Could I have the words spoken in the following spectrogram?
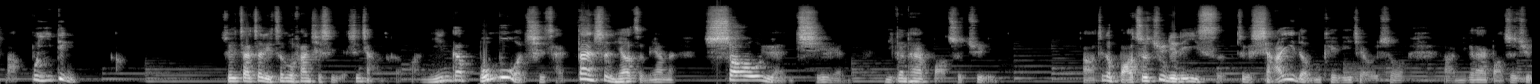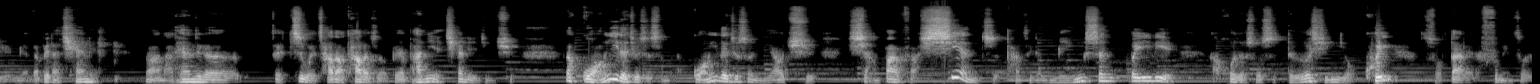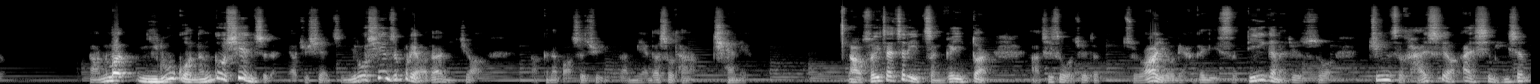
啊，不一定啊。所以在这里，曾国藩其实也是讲这个话，你应该不没其才，但是你要怎么样呢？稍远其人，你跟他要保持距离。啊，这个保持距离的意思，这个狭义的我们可以理解为说，啊，你跟他保持距离，免得被他牵连，是吧？哪天这个这纪委查到他的时候，不要把你也牵连进去。那广义的就是什么呢？广义的就是你要去想办法限制他这个名声卑劣啊，或者说是德行有亏所带来的负面作用啊。那么你如果能够限制的，你要去限制；你如果限制不了的，你就要啊跟他保持距离啊，免得受他牵连啊。所以在这里整个一段啊，其实我觉得主要有两个意思。第一个呢，就是说君子还是要爱惜名声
